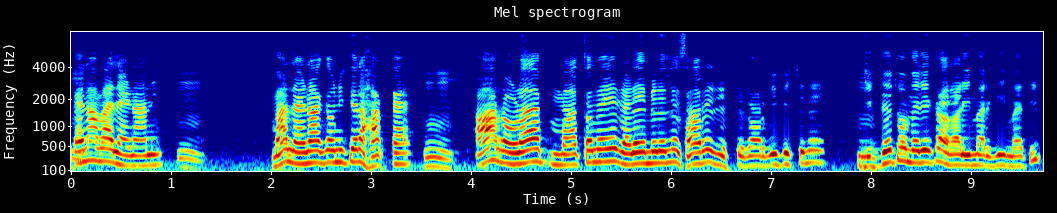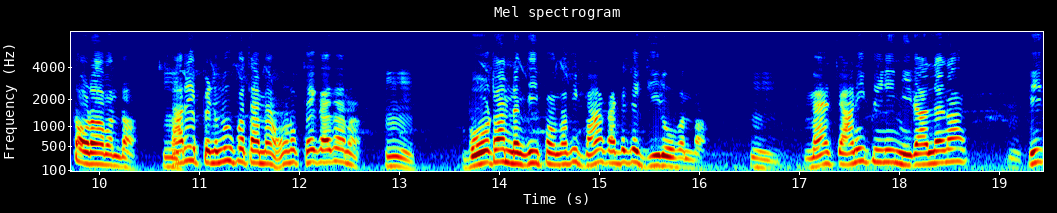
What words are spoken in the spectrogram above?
ਕਹਿੰਦਾ ਮੈਂ ਲੈਣਾ ਨਹੀਂ। ਮੈਂ ਲੈਣਾ ਕਿਉਂ ਨਹੀਂ? ਤੇਰਾ ਹੱਕ ਹੈ। ਆਹ ਰੌਲਾ ਹੈ, ਮਾਤਲ ਇਹ ਰਲੇ ਮਿਲੇ ਨੇ ਸਾਰੇ ਰਿਸ਼ਤੇਦਾਰ ਵੀ ਵਿੱਚ ਨੇ। ਜਿੱਦੇ ਤੋਂ ਮੇਰੇ ਘਰ ਵਾਲੀ ਮਰ ਗਈ ਮੈਂ ਤੀ ਕੌੜਾ ਬੰਦਾ। ਸਾਰੇ ਪਿੰਡ ਨੂੰ ਪਤਾ ਮੈਂ ਹੁਣ ਉੱਥੇ ਕਹਿਦਾ ਨਾ। ਵੋਟ ਆ ਨੰਗੀ ਪਾਉਂਦਾ ਸੀ ਬਾਹ ਕੱਢ ਕੇ ਜ਼ੀਰੋ ਬੰਦਾ। ਮੈਂ ਚਾਹ ਨਹੀਂ ਪੀਣੀ ਨੀਰਾ ਲੈਣਾ। ਵੀ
